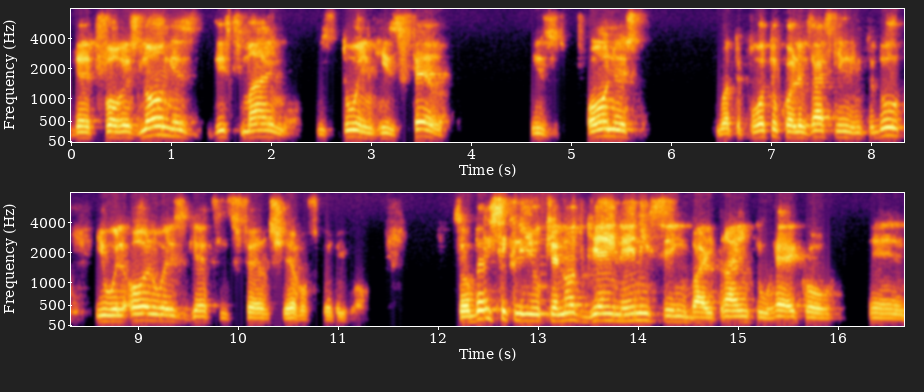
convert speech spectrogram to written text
that for as long as this miner is doing his fair, his honest, what the protocol is asking him to do, he will always get his fair share of the reward. So basically, you cannot gain anything by trying to hack or uh,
